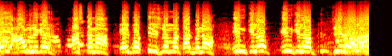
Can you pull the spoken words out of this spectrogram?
এই আওয়ামী লীগের আস্তানা, এই বত্রিশ নম্বর থাকবে না। ইনকিলাব ইনকিলাব, জিন্দাবাদ।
